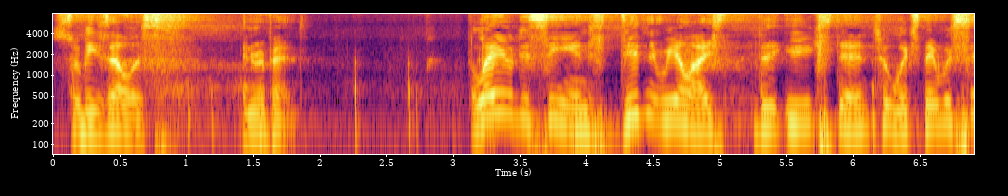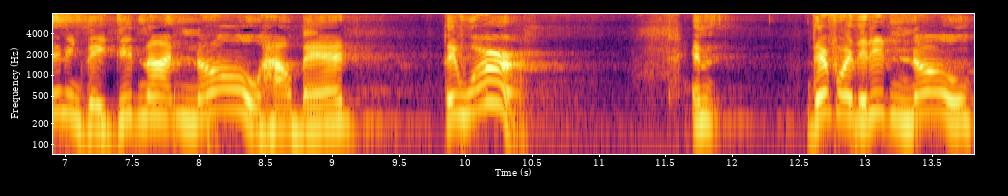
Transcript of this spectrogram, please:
So be zealous and repent. The Laodiceans didn't realize the extent to which they were sinning. They did not know how bad they were. And therefore, they didn't know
